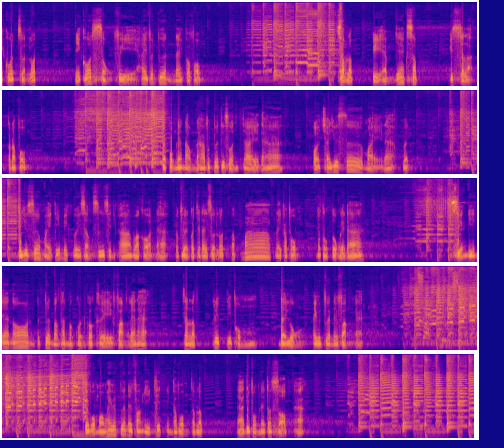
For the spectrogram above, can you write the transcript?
มีโค้ดส่วนลด มีโค้ดส่งฟรีให้เพื่อนๆในกระผมสำหรับ PM แยกซับอิสระครับผม แต่ผมแนะนำนะฮะเพื่อนๆที่สนใจนะฮะก็ใช้ยูเซอร์ใหม่นะฮะเพื่อนเป็นยูเซอร์ใหม่ที่ไม่เคยสั่งซื้อสินค้ามาก่อนนะฮะเพื่อนๆก็จะได้ส่วนลดมากๆเลยครับผมบอกตรงๆเลยนะ เสียงดีแน่นอนเพื่อนๆบางท่านบางคนก็เคยฟังแล้วนะฮะสำหรับคลิปที่ผมได้ลงให้เพื่อนๆได้ฟังนะเดี๋ยวผมมองให้เพื่อนๆได้ฟังอีกทิศหนึ่งครับผมสำหรับนะที่ผมได้ทดสอบนะฮะ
